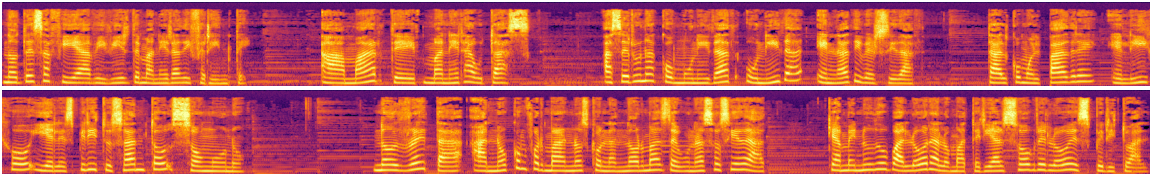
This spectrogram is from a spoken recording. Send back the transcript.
nos desafía a vivir de manera diferente, a amar de manera audaz, a ser una comunidad unida en la diversidad, tal como el Padre, el Hijo y el Espíritu Santo son uno. Nos reta a no conformarnos con las normas de una sociedad que a menudo valora lo material sobre lo espiritual,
